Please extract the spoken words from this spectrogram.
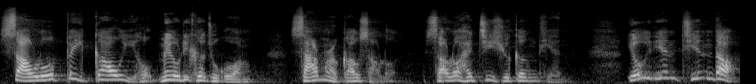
扫罗被高以后，没有立刻做国王，撒母耳高扫罗，扫罗还继续耕田。有一天听到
